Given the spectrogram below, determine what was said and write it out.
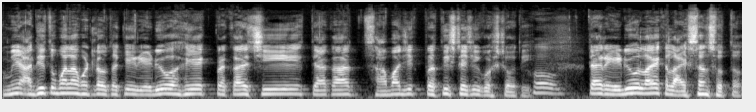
मी आधी तुम्हाला म्हटलं होतं की रेडिओ ही एक प्रकारची त्या काळात सामाजिक प्रतिष्ठेची गोष्ट होती. हो. त्या रेडिओला एक लायसन्स होतं.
